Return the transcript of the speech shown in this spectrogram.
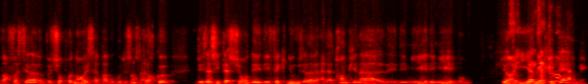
parfois, c'est un peu surprenant et ça n'a pas beaucoup de sens, alors que des incitations, des, fake news à la, Trump, il y en a des, milliers et des milliers. Bon, il y a, des critères, mais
